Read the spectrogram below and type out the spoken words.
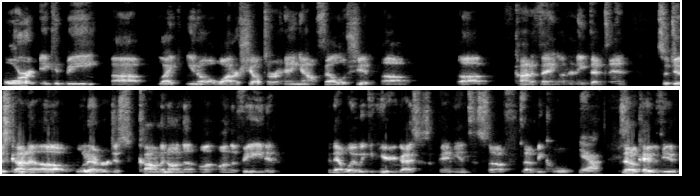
Or it could be uh, like you know a water shelter, hangout, fellowship. Uh, uh, kind of thing underneath that tent. So just kind of uh, whatever, just comment on the on, on the feed, and, and that way we can hear your guys' opinions and stuff. That'd be cool. Yeah. Is that okay with you?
